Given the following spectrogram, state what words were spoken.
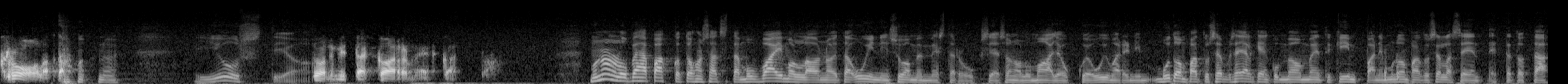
Kroolata. no, just joo. Se on nimittäin karmeet kat. Mun on ollut vähän pakko tuohon satsata. Mun vaimolla on noita uinnin Suomen mestaruuksia. Se on ollut maajoukkueen uimari. Niin mut on pantu sen, sen jälkeen, kun me on menty kimppaan, niin mun on pantu sellaiseen, että tota,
